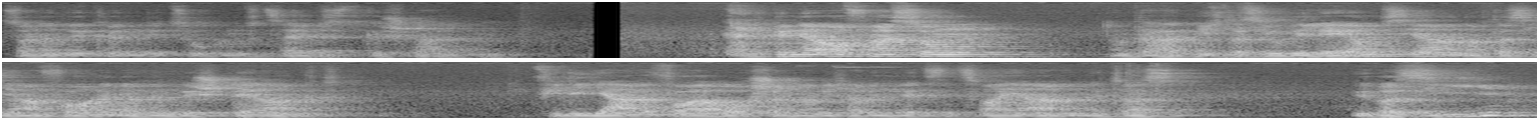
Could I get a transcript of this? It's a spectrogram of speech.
Sondern wir können die Zukunft selbst gestalten. Ich bin der Auffassung, und da hat mich das Jubiläumsjahr noch das Jahr vorher darin bestärkt, viele Jahre vorher auch schon, aber ich habe in den letzten zwei Jahren etwas über Sie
